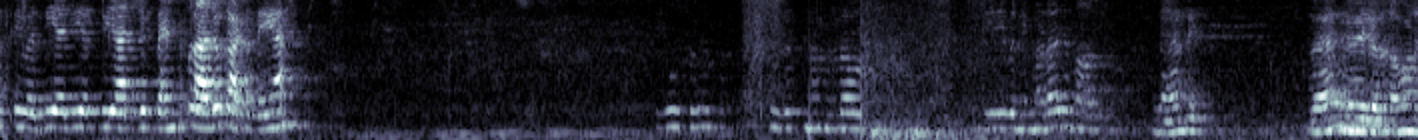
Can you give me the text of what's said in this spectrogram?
ਅਸੀਂ ਵਧੀਆ ਜੀ ਅਸੀਂ ਅੱਜ ਪੈਂਟ ਪਲਾਜੋ ਕੱਟਦੇ ਆ। ਦੀਦੀ ਬੰਨੀ ਮੜਾ ਜਿਹਾ ਮਾਰ ਰਹਿਣ ਦੇ ਰਹਿਣ ਦੇ ਮੇਰੇ ਨਾਲ ਹੁਣ।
